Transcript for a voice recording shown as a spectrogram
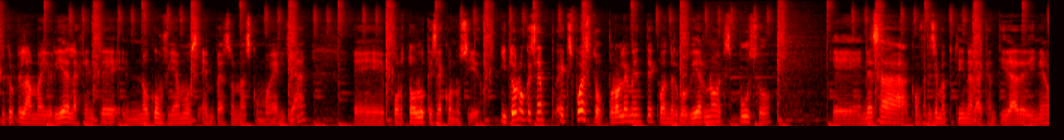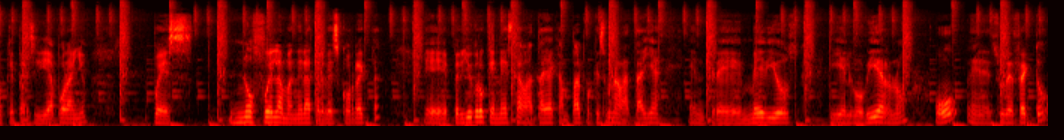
Yo creo que la mayoría de la gente no confiamos en personas como él ya, eh, por todo lo que se ha conocido y todo lo que se ha expuesto. Probablemente cuando el gobierno expuso eh, en esa conferencia matutina la cantidad de dinero que percibía por año, pues no fue la manera tal vez correcta. Eh, pero yo creo que en esta batalla campal, porque es una batalla entre medios y el gobierno o en su defecto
